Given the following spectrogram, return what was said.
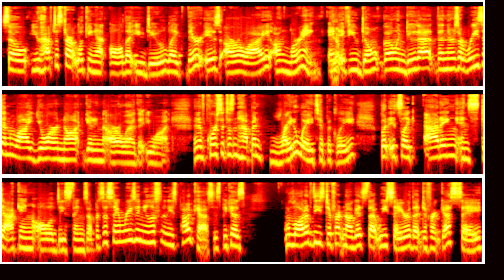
So you have to start looking at all that you do. Like there is ROI on learning. And yep. if you don't go and do that, then there's a reason why you're not getting the ROI that you want. And of course, it doesn't happen right away typically, but it's like adding and stacking all of these things up. It's the same reason you listen to these podcasts is because a lot of these different nuggets that we say or that different guests say,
